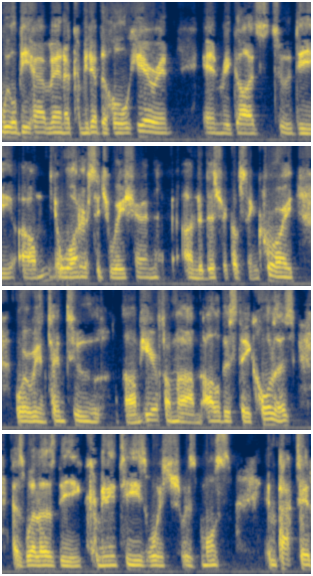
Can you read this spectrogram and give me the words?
we will be having a committee of the whole hearing in regards to the um, water situation on the District of St. Croix, where we intend to um, hear from um, all of the stakeholders as well as the communities which was most impacted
